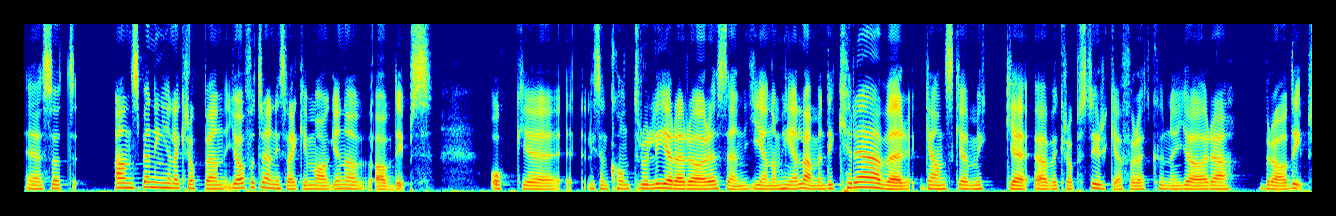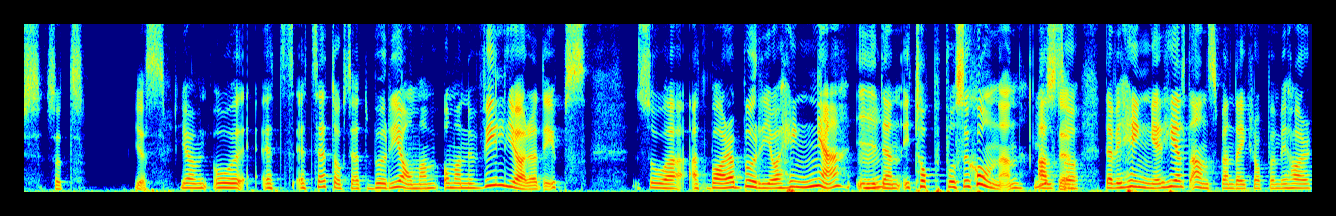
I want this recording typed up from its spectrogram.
Eh, så att anspänning i hela kroppen. Jag får träningsvärk i magen av, av dips. Och eh, liksom kontrollera rörelsen genom hela. Men det kräver ganska mycket överkroppsstyrka för att kunna göra bra dips. Så att, yes. Ja, och ett, ett sätt också att börja, om man, om man vill göra dips, så att bara börja och hänga i, den, i topppositionen. Mm. Alltså det. där vi hänger helt anspända i kroppen. Vi, har,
